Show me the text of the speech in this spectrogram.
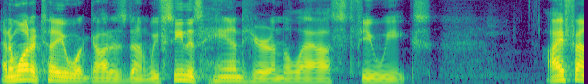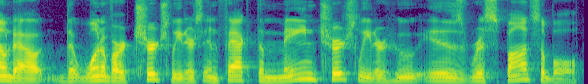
And I want to tell you what God has done. We've seen His hand here in the last few weeks. I found out that one of our church leaders, in fact, the main church leader who is responsible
